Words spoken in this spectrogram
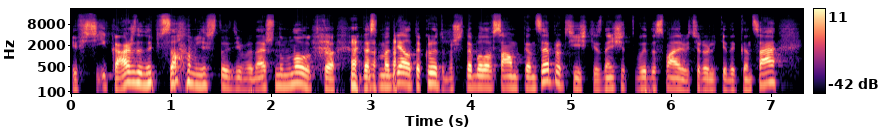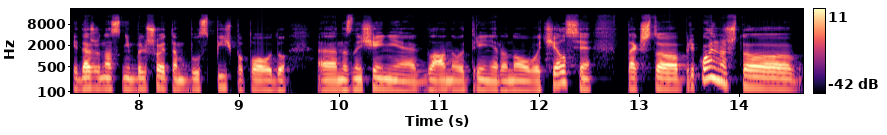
и, все, и каждый написал мне, что, типа, знаешь, ну, много кто досмотрел, это круто, потому что это было в самом конце практически, значит, вы досматриваете ролики до конца, и даже у нас небольшой там был спич по поводу э, назначения главного тренера нового Челси, так что прикольно, что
